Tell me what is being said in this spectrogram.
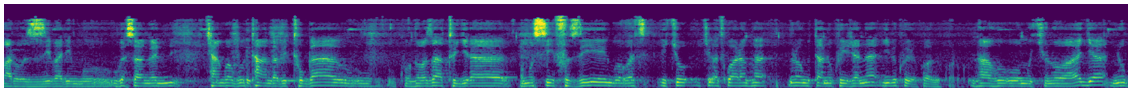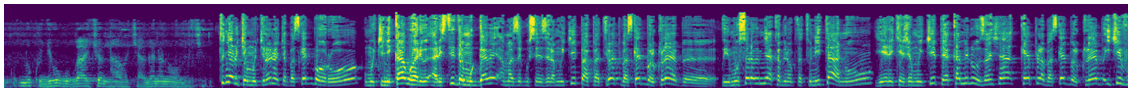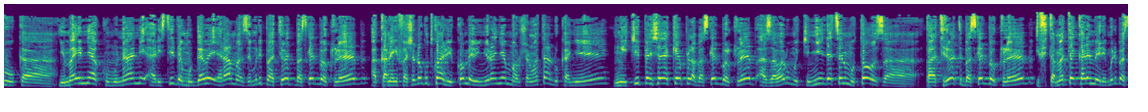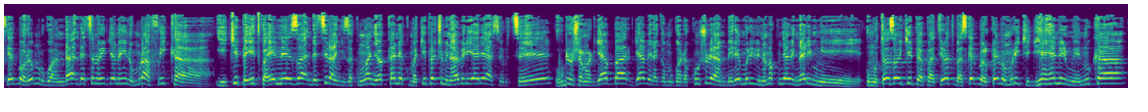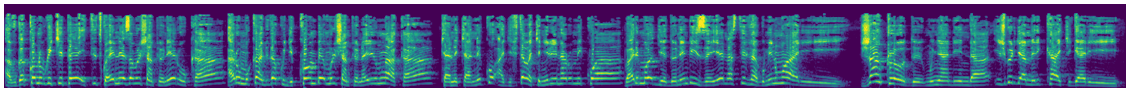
marozi bari mu ugasanga cyangwa gutanga bituga ukuntu bazatugira umusifuzi ngo icyo kigatwara nka mirongo itanu ku ijana y'ibikwiye kuba bikorwa ntaho uwo mukino wajya no, ku gihugu ubwacyo ntaho cyagana n'uwo mukino. Tunyarukiye mu mukino w'intoki basketball. Umukinnyi kabuhariwe aristide mugabe amaze gusezera mu ikipe ya patriot basketball club. Uyu musore w'imyaka mirongo itatu n'itanu yerekeje mu ikipe ya kaminuza. Nshya kepler basketball club ikivuka. Nyuma y'imyaka umunani aristide mugabe yari amaze muri patriot basketball club akanayifasha no gutwara ibikombe binyuranye mu marushanwa atandukanye. Mu ikipe nshya ya kepler basketball club azaba ari umukinnyi ndetse n'umutoza. Patriot basketball club ifite amateka aremereye muri basketball yo mu rwanda ndetse no hirya no hino muri afurika iyi kipe yitwaye neza ndetse irangiza ku mwanya wa kane ku makipe cumi n'abiri yari yaserutse. Ubwo irushanwa rya bar ryaberaga mu rwanda ku nshuro ya mbere muri bibiri na makumyabiri na rimwe. Umutoza w'ikipe ya patriot basketball club muri iki gihe henry mwenuka avuga ko nubwo ikipe ye ititwaye neza muri shampiyona iheruka ari umukandida ku gikombe muri shampiyona y'uyu mwaka cyane cyane ko agifite abakinnyi b'intarumikwa barimo diedone ndizeye na steve haguma intwari jean claude munyandinda ijwi ry'amerika i kigali.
